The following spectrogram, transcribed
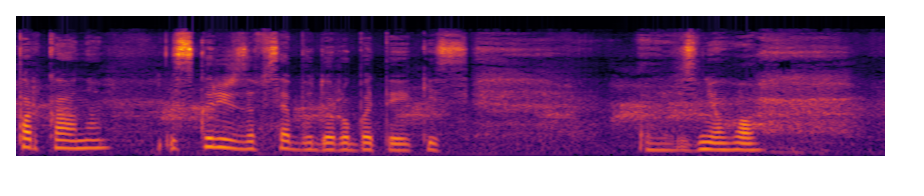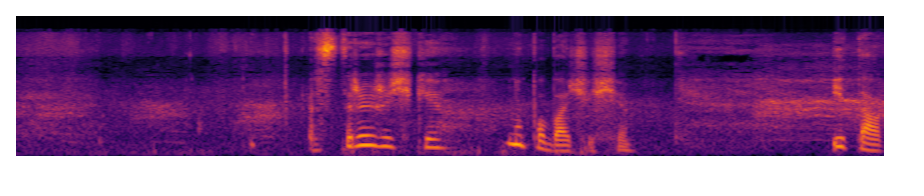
паркана. Скоріше за все буду робити якісь е, з нього стрижечки. Ну, побачу ще. І так,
